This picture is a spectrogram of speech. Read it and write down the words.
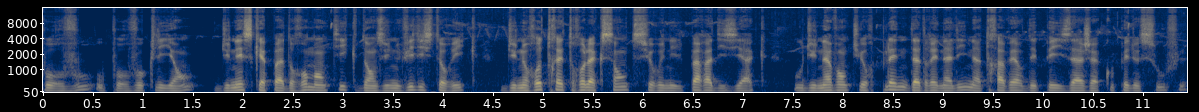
pour vous ou pour vos clients, d'une escapade romantique dans une ville historique, d'une retraite relaxante sur une île paradisiaque ou d'une aventure pleine d'adrénaline à travers des paysages à couper le souffle,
